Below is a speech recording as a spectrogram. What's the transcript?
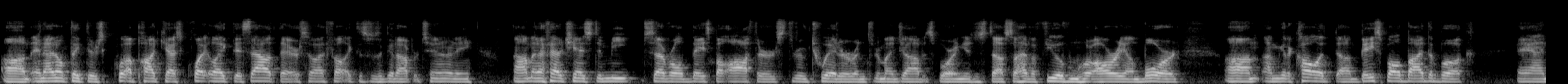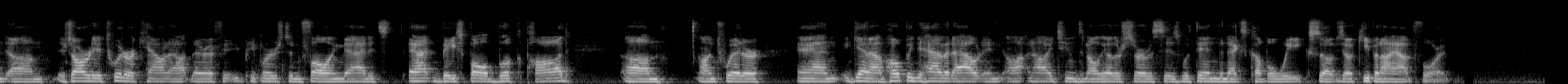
Um, and I don't think there's a podcast quite like this out there. So I felt like this was a good opportunity. Um, and I've had a chance to meet several baseball authors through Twitter and through my job at Sporting News and stuff. So I have a few of them who are already on board. Um, I'm going to call it uh, Baseball by the Book. And um, there's already a Twitter account out there if people are interested in following that. It's at Baseball Book Pod um, on Twitter. And again, I'm hoping to have it out in, uh, on iTunes and all the other services within the next couple weeks. So, so keep an eye out for it.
